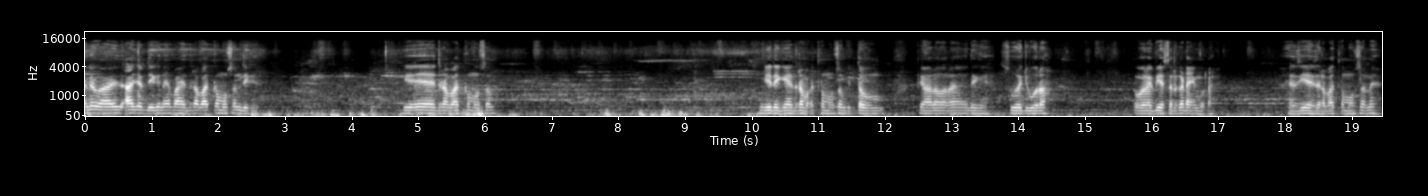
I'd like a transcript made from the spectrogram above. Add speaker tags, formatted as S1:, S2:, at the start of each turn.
S1: Hello guys आज आप देख रहे हैं हैदराबाद का मौसम देखें। ये है हैदराबाद का मौसम। ये देखें हैदराबाद का मौसम कितना प्यारा हो रहा है, देखें, सूरज बोरा और अभी असर का टाइम हो रहा है। ये हैदराबाद का मौसम है।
